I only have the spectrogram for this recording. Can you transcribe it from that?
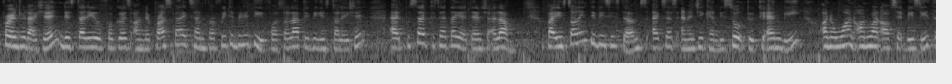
For introduction, this study will focus on the prospects and profitability for solar PV installation at Pusat Kesihatan UiTM Shah Alam. By installing PV systems, excess energy can be sold to TNB on a one-on-one offset basis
